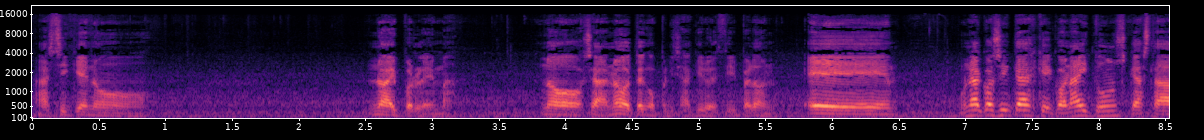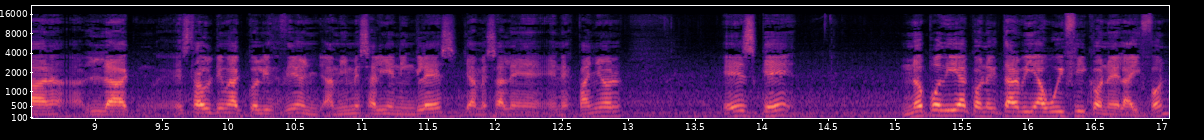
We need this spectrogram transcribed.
Así que no, no hay problema. No, o sea, no tengo prisa, quiero decir, perdón. Eh, una cosita es que con iTunes, que hasta la, esta última actualización a mí me salía en inglés, ya me sale en español, es que no podía conectar vía wifi con el iPhone.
